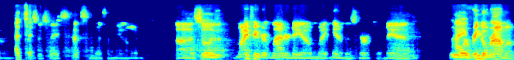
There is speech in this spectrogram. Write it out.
uh, Hudson. His face? Hudson with him, you know. Uh, so my favorite latter day album by him is Vertical Man, or I, Ringo Rama.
